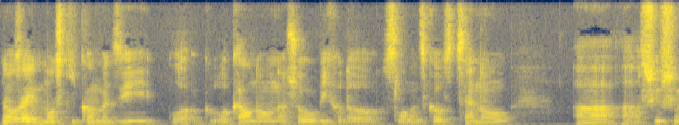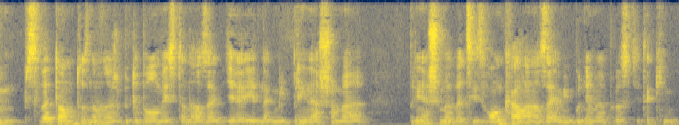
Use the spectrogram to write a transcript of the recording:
naozaj mostíkom medzi lo- lokálnou našou východoslovenskou scénou, a, a širším svetom. To znamená, že by to bolo miesto naozaj, kde jednak my prinášame, prinášame veci zvonka, ale naozaj my budeme proste takým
